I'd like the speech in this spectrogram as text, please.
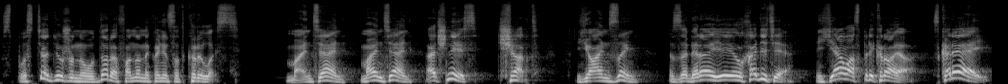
Спустя дюжину ударов она наконец открылась. «Мантянь! Мантянь! Очнись! Чёрт! Юаньзинь! Забирай её и уходите! Я вас прикрою! Скорей!»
